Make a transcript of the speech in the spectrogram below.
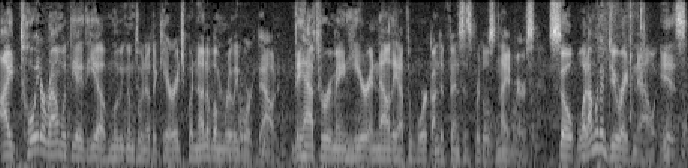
I toyed around with the idea of moving them to another carriage, but none of them really worked out. They have to remain here, and now they have to work on defenses for those nightmares. So what I'm going to do right now is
